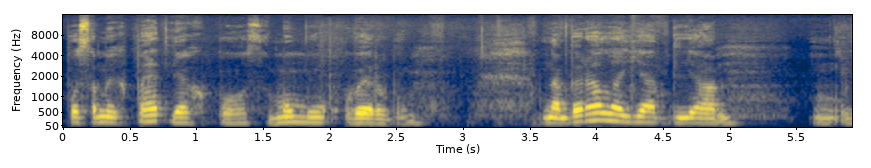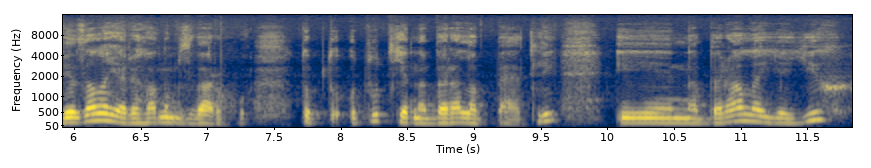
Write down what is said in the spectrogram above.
по самих петлях, по самому виробу. Набирала я для в'язала я регланом зверху. Тобто, отут я набирала петлі і набирала я їх,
